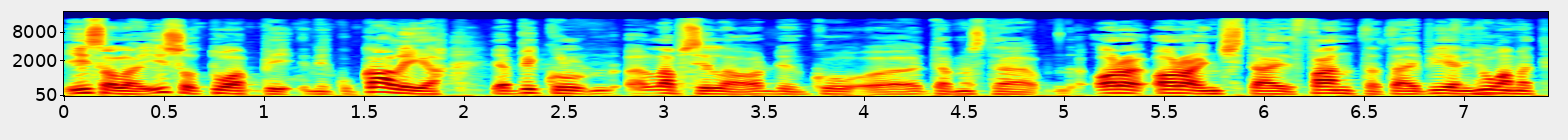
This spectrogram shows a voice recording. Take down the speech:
isolla iso tuoppi niin kuin kalja, ja pikku lapsilla on niin kuin, äh, tämmöistä or, orange tai fanta tai pieni juomat,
